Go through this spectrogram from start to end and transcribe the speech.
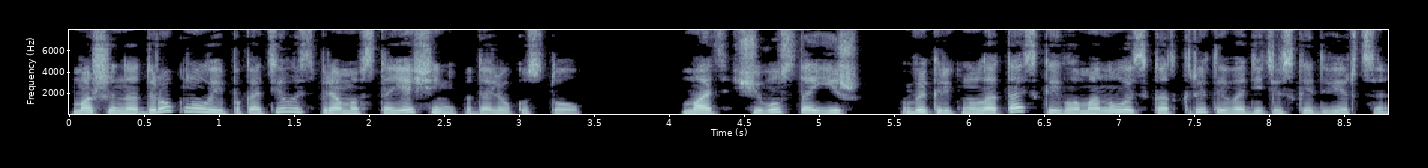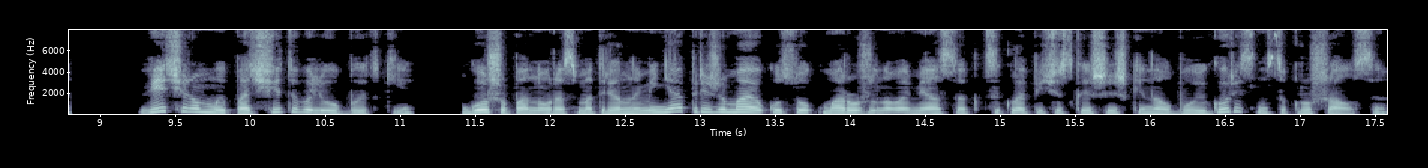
Машина дрогнула и покатилась прямо в стоящий неподалеку столб. «Мать, чего стоишь?» — выкрикнула Таська и ломанулась к открытой водительской дверце. Вечером мы подсчитывали убытки. Гоша понуро смотрел на меня, прижимая кусок мороженого мяса к циклопической шишке на лбу и горестно сокрушался.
